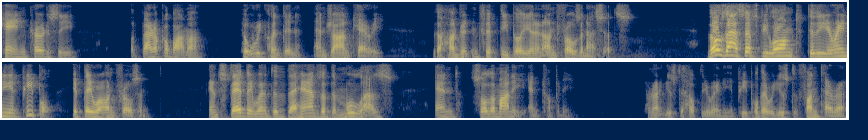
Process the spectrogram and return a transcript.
came courtesy of Barack Obama, Hillary Clinton, and John Kerry, the 150 billion in unfrozen assets. Those assets belonged to the Iranian people if they were unfrozen. Instead, they went into the hands of the mullahs and Soleimani and company. They're not used to help the Iranian people. They were used to fund terror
